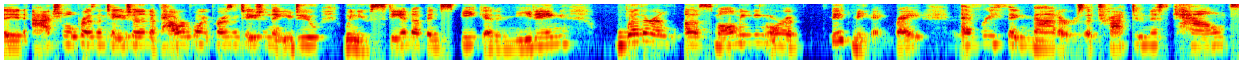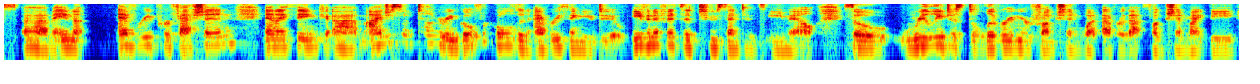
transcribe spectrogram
an actual presentation, a PowerPoint presentation that you do when you stand up and speak at a meeting, whether a, a small meeting or a big meeting, right? Everything matters. Attractiveness counts um, in every profession. And I think um, I just tell everybody go for gold in everything you do, even if it's a two sentence email. So, really just delivering your function, whatever that function might be,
